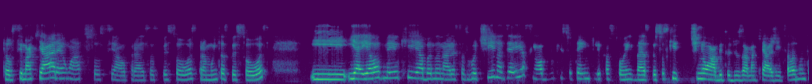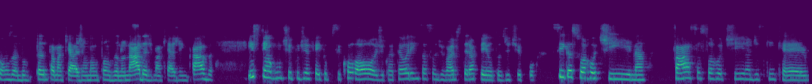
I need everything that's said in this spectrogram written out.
Então, se maquiar é um ato social para essas pessoas, para muitas pessoas, e, e aí elas meio que abandonaram essas rotinas, e aí, assim, óbvio que isso tem implicações, né? As pessoas que tinham o hábito de usar maquiagem, se elas não estão usando tanta maquiagem ou não estão usando nada de maquiagem em casa, Isso tem algum tipo de efeito psicológico, até orientação de vários terapeutas, de tipo, siga a sua rotina, faça a sua rotina de skincare,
